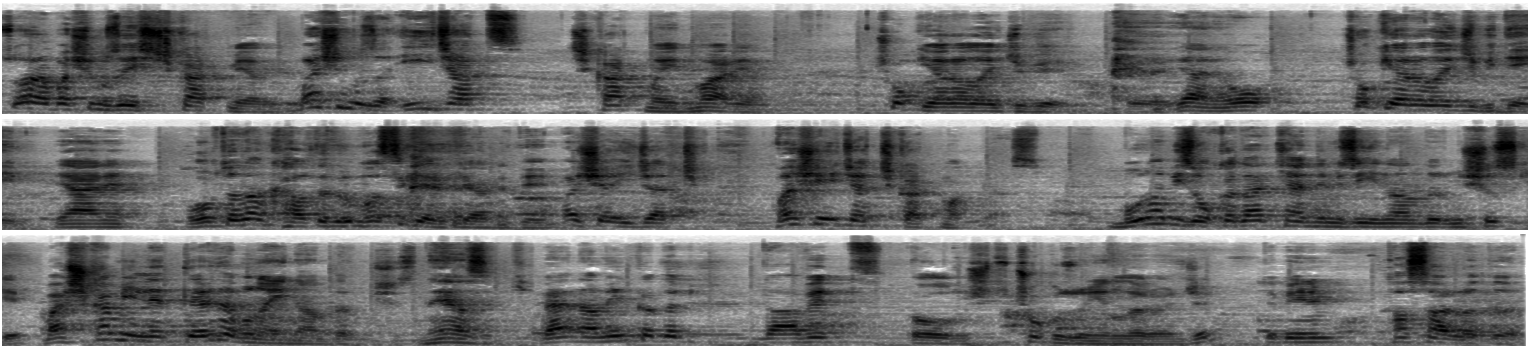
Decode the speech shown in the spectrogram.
Sonra başımıza iş çıkartmayalım. Başımıza icat çıkartmayın var ya. Çok yaralayıcı bir e, yani o çok yaralayıcı bir deyim. Yani ortadan kaldırılması gereken bir deyim. Başa icat çık başa icat çıkartmak lazım. Buna biz o kadar kendimizi inandırmışız ki başka milletleri de buna inandırmışız. Ne yazık ki. Ben Amerika'da davet olmuştu çok uzun yıllar önce. Ve benim tasarladığım,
